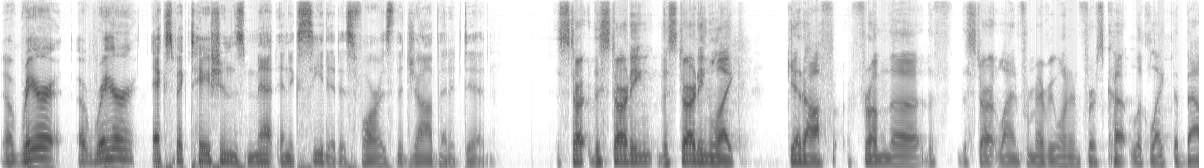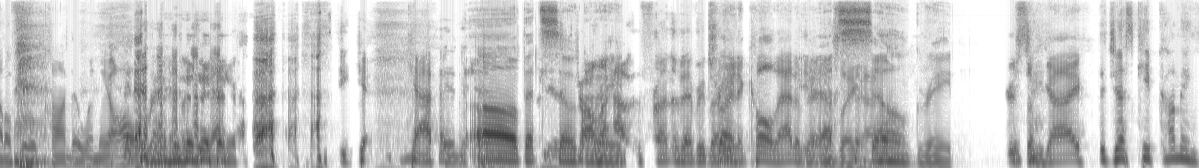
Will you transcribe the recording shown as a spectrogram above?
a rare, a rare expectations met and exceeded as far as the job that it did. the start the starting the starting like get off from the the, the start line from everyone in first cut looked like the battlefield condo when they all ran out together. See Ca- Cap and, and Oh, that's so great. out in front of everybody. trying to call that event Yeah, was like, uh, so great. here's some guy they just keep coming.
